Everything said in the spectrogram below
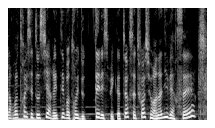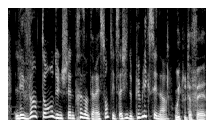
Alors votre œil s'est aussi arrêté, votre œil de téléspectateur, cette fois sur un anniversaire, les 20 ans d'une chaîne très intéressante. Il s'agit de Public Sénat. Oui, tout à fait.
